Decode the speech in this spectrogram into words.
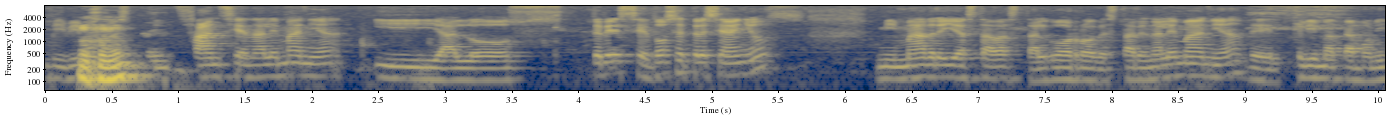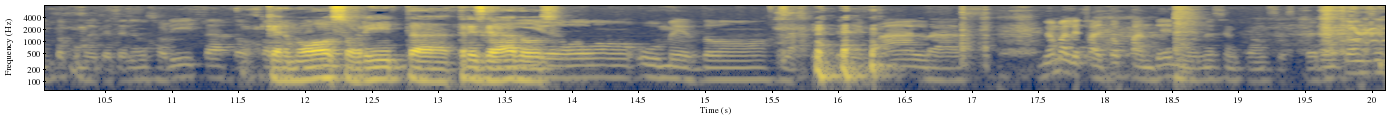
vivimos nuestra infancia en Alemania y a los 13, 12, 13 años mi madre ya estaba hasta el gorro de estar en Alemania, del clima tan bonito como el que tenemos ahorita. Qué hermoso ahorita, 3 grados. Húmedo, la gente de malas. No me le faltó pandemia en ese entonces, pero entonces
